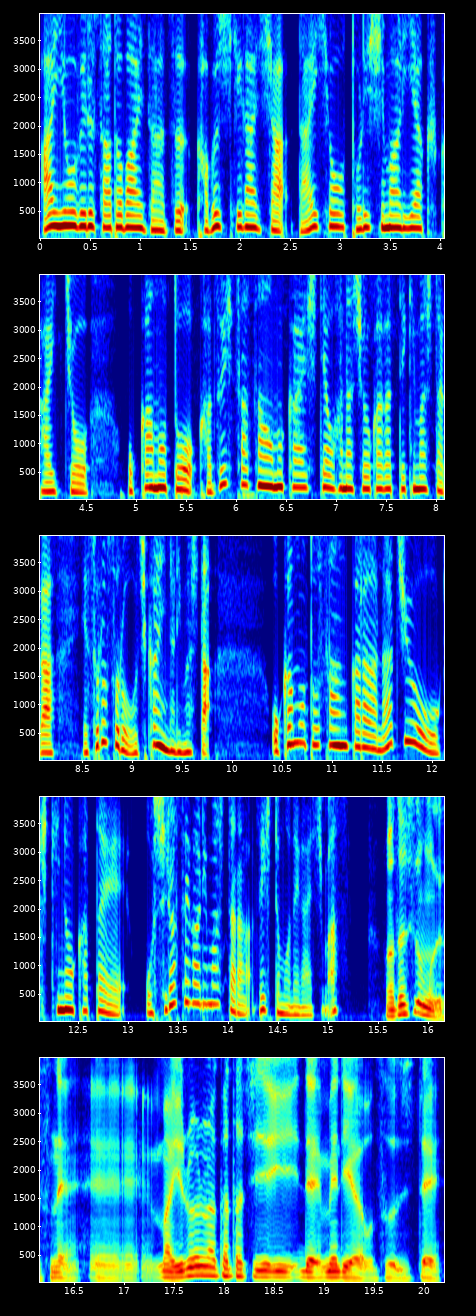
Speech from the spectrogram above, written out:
IO ウェルスアドバイザーズ株式会社代表取締役会長、岡本和久さんをお迎えしてお話を伺ってきましたが、そろそろお時間になりました。岡本さんからラジオをお聞きの方へお知らせがありましたら、ぜひともお願いします。私どもですね、えー、まあいろいろな形でメディアを通じて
